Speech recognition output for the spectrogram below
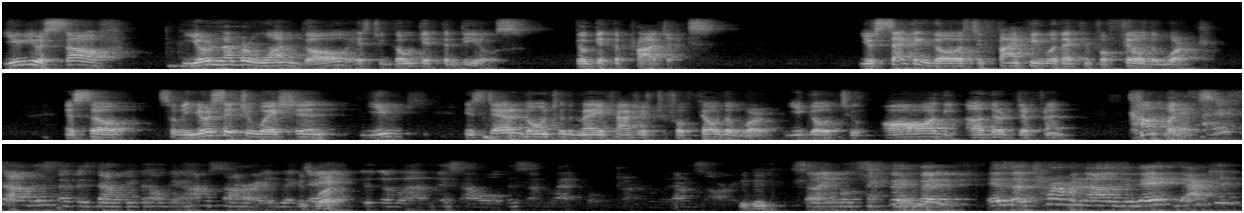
You yourself, your number one goal is to go get the deals, go get the projects. Your second goal is to find people that can fulfill the work. And so, so in your situation, you instead of going to the manufacturers to fulfill the work, you go to all the other different companies. This, all this stuff is doggy. I'm sorry. It's that- what? It's a, it's a whole, black folk term, but I'm sorry. Mhm. So I ain't gonna say that, but it's a terminology that I could,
